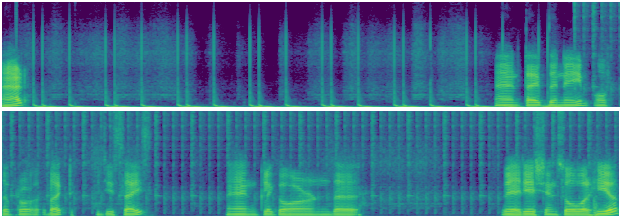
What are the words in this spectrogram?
add. And type the name of the product which is size. And click on the variations over here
